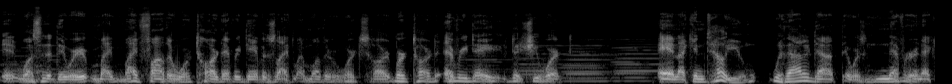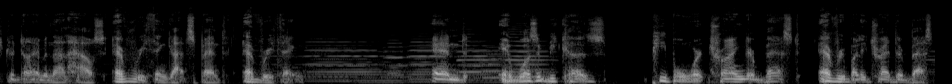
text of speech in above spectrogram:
it wasn't that they were. My, my father worked hard every day of his life. My mother works hard, worked hard every day that she worked. And I can tell you, without a doubt, there was never an extra dime in that house. Everything got spent, everything. And it wasn't because people weren't trying their best. Everybody tried their best.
